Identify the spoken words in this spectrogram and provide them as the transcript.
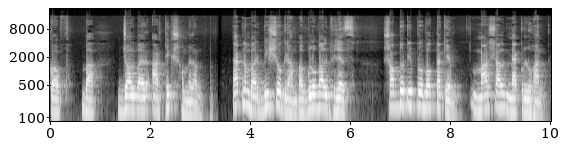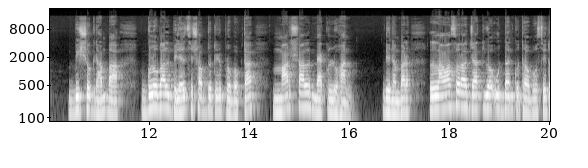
কপ বা জলবায়ুর আর্থিক সম্মেলন। এক নম্বর বিশ্বগ্রাম বা গ্লোবাল ভিলেজ। শব্দটির প্রবক্তাকে মার্শাল ম্যাকলুহান। বিশ্বগ্রাম বা গ্লোবাল ভিলেজ শব্দটির প্রবক্তা মার্শাল ম্যাকলুহান। দুই নম্বর লাওয়াসরা জাতীয় উদ্যান কোথায় অবস্থিত?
